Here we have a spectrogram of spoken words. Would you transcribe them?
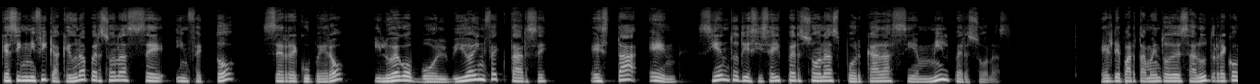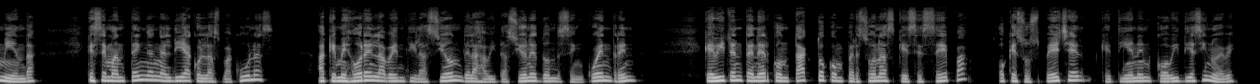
que significa que una persona se infectó, se recuperó y luego volvió a infectarse, está en 116 personas por cada 100.000 personas. El Departamento de Salud recomienda que se mantengan al día con las vacunas, a que mejoren la ventilación de las habitaciones donde se encuentren, que eviten tener contacto con personas que se sepa o que sospechen que tienen COVID-19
